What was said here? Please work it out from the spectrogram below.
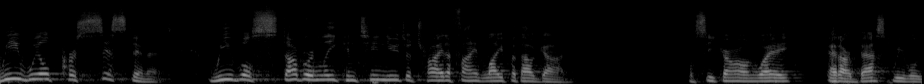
we will persist in it. We will stubbornly continue to try to find life without God. We'll seek our own way. At our best, we will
